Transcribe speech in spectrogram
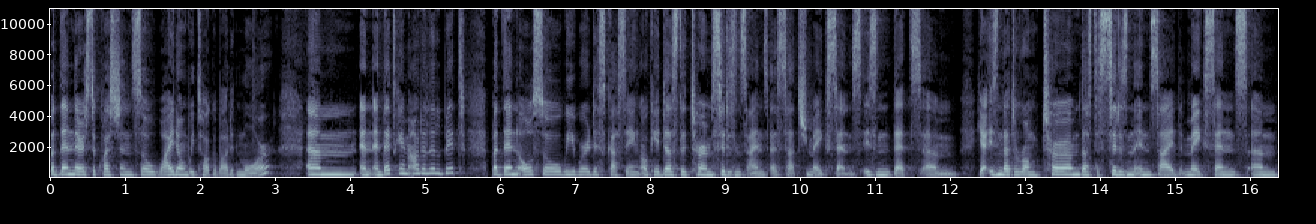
But then there's the question, so why don't we talk about it more? Um, and, and that came out a little bit. But then also we were discussing, okay, does the term citizen science as such make sense? Isn't that, um, yeah, isn't that the wrong term? Does the citizen inside make sense? Um,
